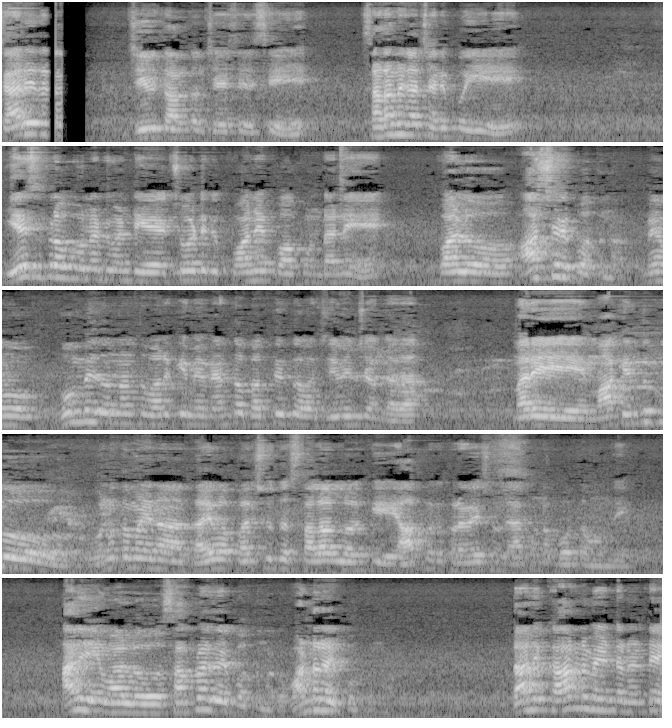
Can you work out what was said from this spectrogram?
శారీరక జీవితాంతం చేసేసి సడన్గా చనిపోయి యేసు ప్రభు ఉన్నటువంటి చోటుకి పోనే పోకుండానే వాళ్ళు ఆశ్చర్యపోతున్నారు. మేము భూమి మీద ఉన్నంత వరకు మేము ఎంతో భక్తితో జీవించాం కదా. మరి మాకెందుకు ఉన్నతమైన దైవ పరిశుద్ధ స్థలాల్లోకి ఆత్మక ప్రవేశం లేకుండా పోతా ఉంది? అని వాళ్ళు సర్ప్రైజ్ అయిపోతున్నారు వండర్ అయిపోతున్నారు. దానికి కారణం ఏంటంటే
